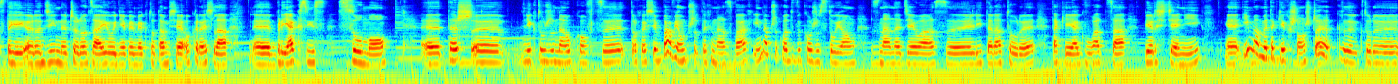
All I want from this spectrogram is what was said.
z tej rodziny czy rodzaju, nie wiem jak to tam się określa, e, Briaxis sumo. E, też e, niektórzy naukowcy trochę się bawią przy tych nazwach i na przykład wykorzystują znane dzieła z literatury, takie jak Władca Pierścieni. E, I mamy takie chrząszcze, który,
